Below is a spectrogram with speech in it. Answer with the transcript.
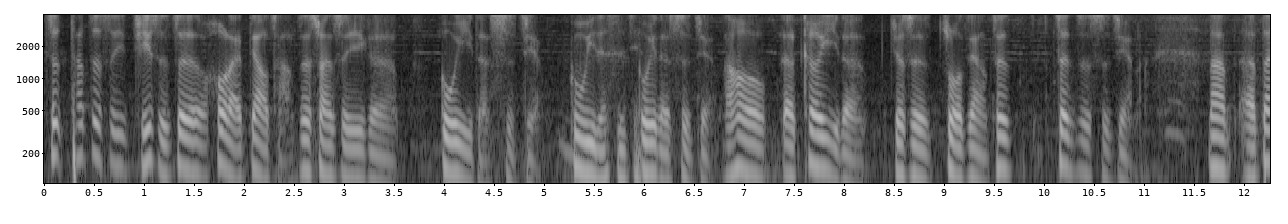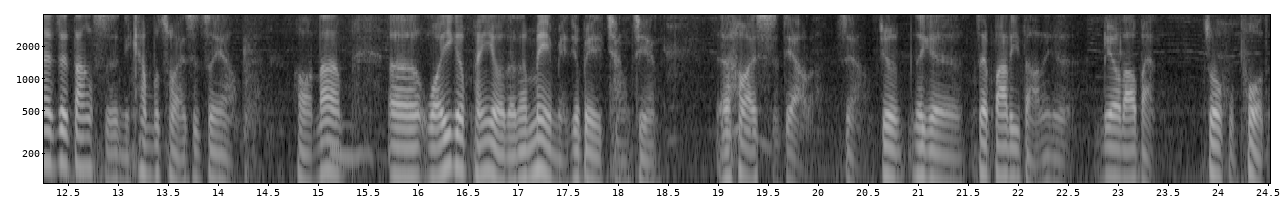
这他这是其实这后来调查，这算是一个故意的事件，故意的事件。故意的事件，然后呃刻意的就是做这样，这政治事件了。那呃，但是在当时你看不出来是这样的，哦，那呃我一个朋友的那妹妹就被强奸，呃后来死掉了，这样就那个在巴厘岛那个刘老板做琥珀的，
